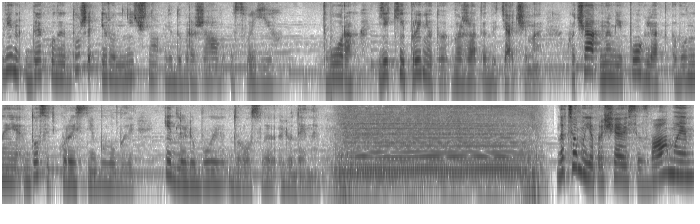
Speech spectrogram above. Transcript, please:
він деколи дуже іронічно відображав у своїх творах, які прийнято вважати дитячими. Хоча, на мій погляд, вони досить корисні було би і для любої дорослої людини. На цьому я прощаюся з вами.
